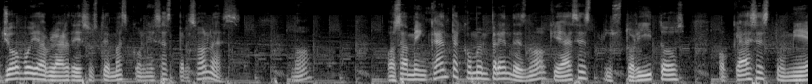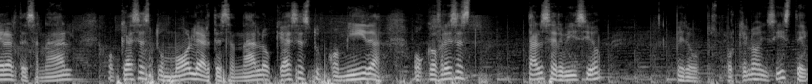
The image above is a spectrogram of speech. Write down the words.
yo voy a hablar de esos temas con esas personas, ¿no? O sea, me encanta cómo emprendes, ¿no? Que haces tus toritos, o que haces tu miel artesanal, o que haces tu mole artesanal, o que haces tu comida, o que ofreces tal servicio. Pero, pues, ¿por qué no hiciste?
